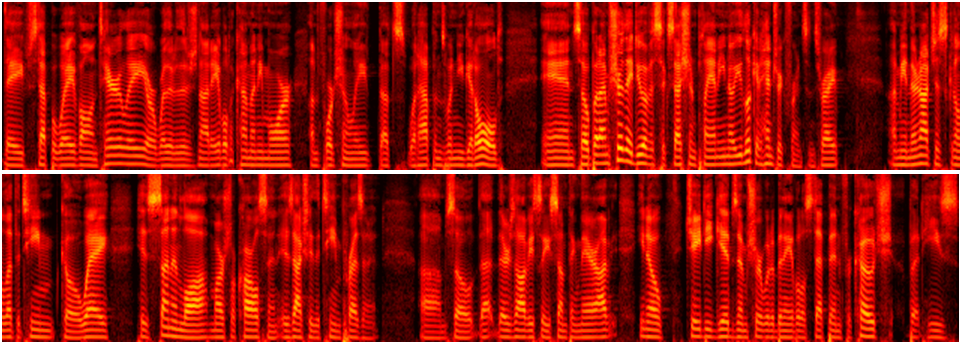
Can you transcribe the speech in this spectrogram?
they step away voluntarily or whether they're just not able to come anymore. Unfortunately, that's what happens when you get old. And so, but I'm sure they do have a succession plan. You know, you look at Hendrick, for instance, right? I mean, they're not just going to let the team go away. His son in law, Marshall Carlson, is actually the team president. Um, so that there's obviously something there. I, you know, J.D. Gibbs, I'm sure would have been able to step in for coach, but he's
